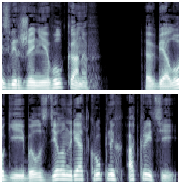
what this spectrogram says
извержения вулканов. В биологии был сделан ряд крупных открытий,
